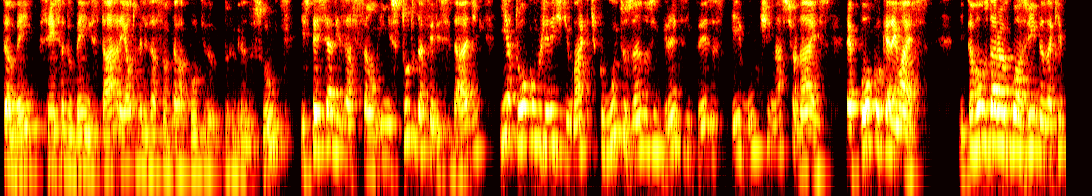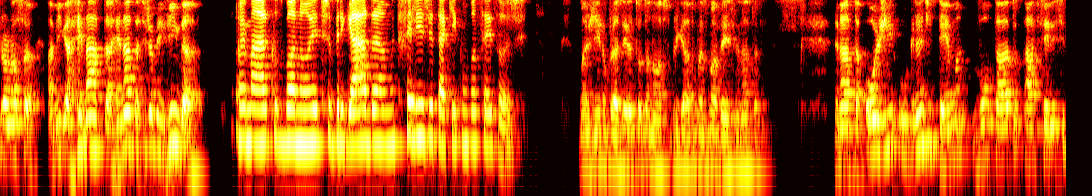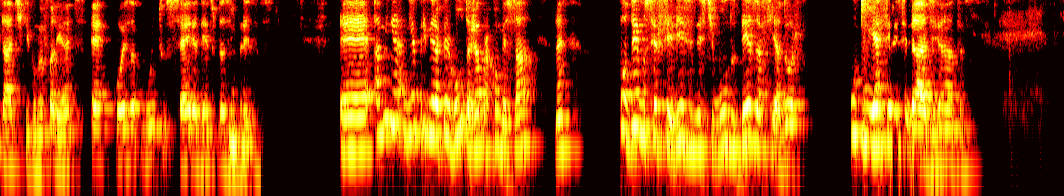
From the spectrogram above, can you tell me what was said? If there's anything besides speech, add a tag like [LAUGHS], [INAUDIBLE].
também ciência do bem-estar e autorrealização pela PUC do, do, Rio Grande do Sul, especialização em estudo da felicidade e atuou como gerente de marketing por muitos anos em grandes empresas e multinacionais. É pouco ou querem mais? Então vamos dar as boas-vindas aqui para a nossa amiga Renata. Renata, seja bem-vinda. Oi, Marcos, boa noite. Obrigada. Muito feliz de estar aqui com vocês hoje. Imagina, o prazer é todo nosso. Obrigado mais uma vez, Renata. Renata, hoje o grande tema voltado à felicidade, que, como eu falei antes, é coisa muito séria dentro das uhum. empresas. É, a minha, minha primeira pergunta, já para começar, né? Podemos ser felizes neste mundo desafiador? O que é felicidade, Renata?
